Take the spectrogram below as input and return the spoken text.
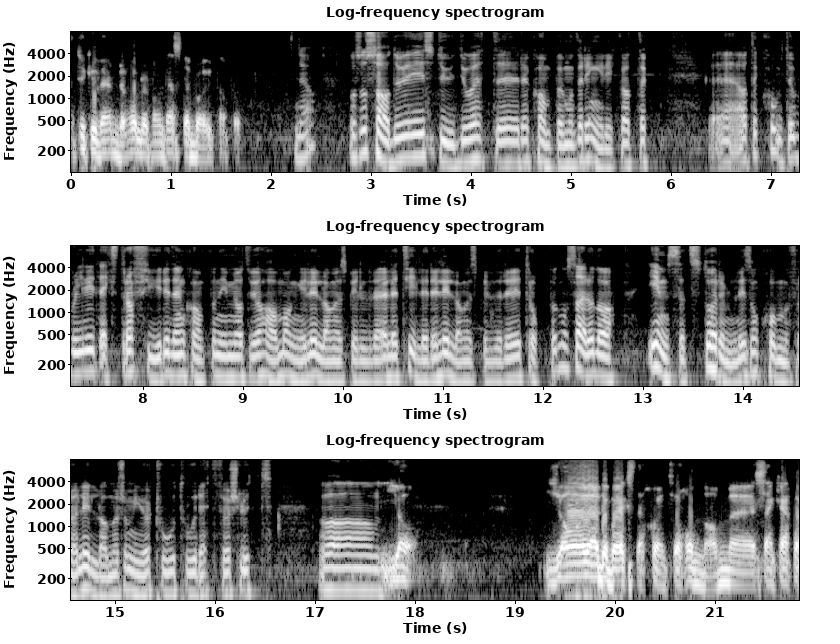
jag tycker vi ändå håller dem ganska bra utanför. Ja, och så sa du i studio efter kampen mot Ringerike att det Eh, at det kommer til å bli litt ekstra fyr i den kampen i og med at vi har mange Lillehammer-spillere, eller tidligere Lillehammer-spillere i troppen. Og så er det da Imset Stormli som kommer fra Lillehammer, som gjør 2-2 rett før slutt. Hva ja. Ja, det var extra skönt för honom. Eh, sen kanske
